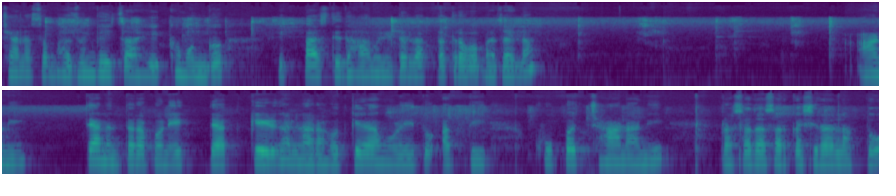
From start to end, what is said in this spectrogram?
छान असा भाजून घ्यायचा आहे. खमंग एक पाच ते दहा मिनिटं लागतात रवा भाजायला. आणि त्यानंतर आपण एक त्यात केळ घालणार आहोत. केळामुळे तो अगदी खूपच छान आणि प्रसादासारखा शिरायला लागतो.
